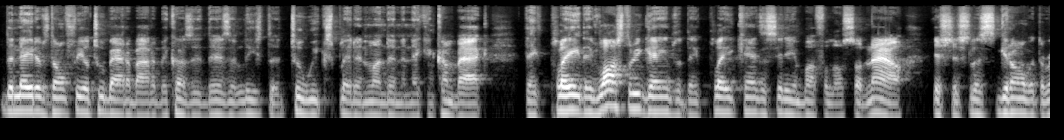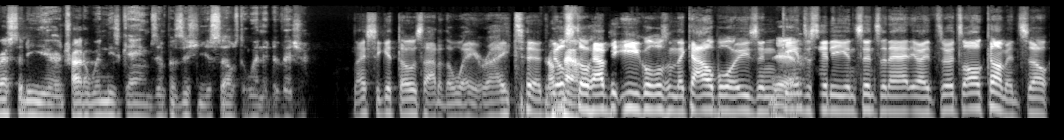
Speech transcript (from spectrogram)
the natives don't feel too bad about it because there's at least a two week split in London and they can come back. They've played, they've lost three games, but they've played Kansas City and Buffalo. So now it's just let's get on with the rest of the year and try to win these games and position yourselves to win the division. Nice to get those out of the way, right? Uh, no They'll still have the Eagles and the Cowboys and yeah. Kansas City and Cincinnati. Right? So it's all coming. So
